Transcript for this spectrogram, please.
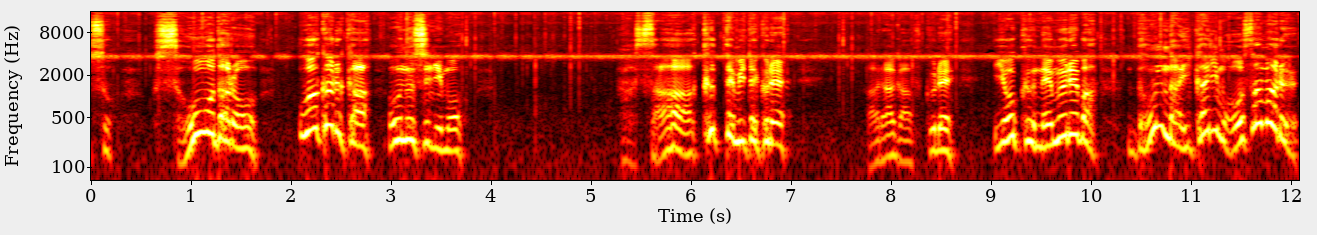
そそうだろう。わかるか？お主にも。さあ食ってみてくれ。腹が膨れよく眠ればどんな怒りも収まる。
